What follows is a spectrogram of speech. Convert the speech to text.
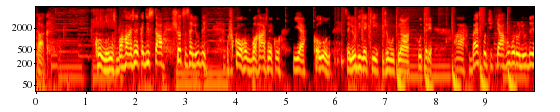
Так. Колун з багажника дістав. Що це за люди? В кого в багажнику є колун? Це люди, які живуть на хуторі. А без почуття гумору люди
